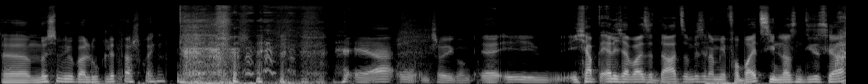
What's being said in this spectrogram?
Äh, müssen wir über Luke Littler sprechen? ja, oh, Entschuldigung. Äh, ich habe ehrlicherweise Dart so ein bisschen an mir vorbeiziehen lassen dieses Jahr.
